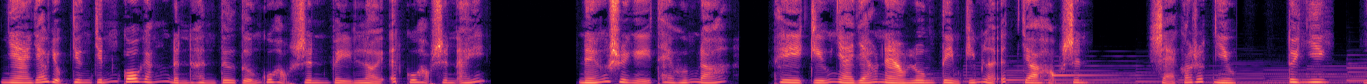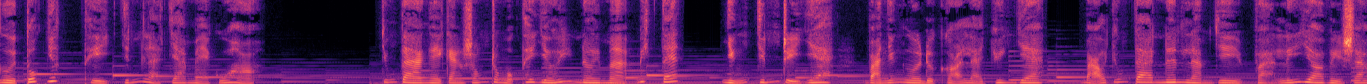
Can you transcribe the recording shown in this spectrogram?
Nhà giáo dục chân chính cố gắng định hình tư tưởng của học sinh vì lợi ích của học sinh ấy. Nếu suy nghĩ theo hướng đó, thì kiểu nhà giáo nào luôn tìm kiếm lợi ích cho học sinh sẽ có rất nhiều. Tuy nhiên, người tốt nhất thì chính là cha mẹ của họ. Chúng ta ngày càng sống trong một thế giới nơi mà biết tết những chính trị gia và những người được gọi là chuyên gia bảo chúng ta nên làm gì và lý do vì sao.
